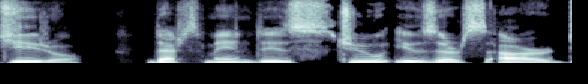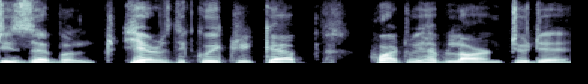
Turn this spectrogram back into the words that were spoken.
zero. That's mean these two users are disabled. Here's the quick recap what we have learned today.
